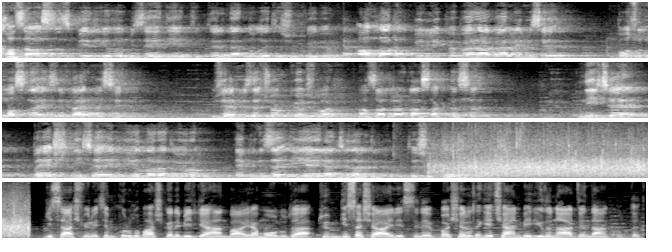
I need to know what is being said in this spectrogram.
kazasız bir yılı bize hediye ettiklerinden dolayı teşekkür ediyorum. Allah birlik ve beraberliğimizi bozulmasına izin vermesin. Üzerimizde çok göz var. Nazarlardan saklasın. Nice 5, nice 50 yıllara diyorum. Hepinize iyi eğlenceler diliyorum. Teşekkür ederim. GİSAŞ Yönetim Kurulu Başkanı Bilgehan Bayramoğlu da tüm GİSAŞ ailesini başarılı geçen bir yılın ardından kutladı.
